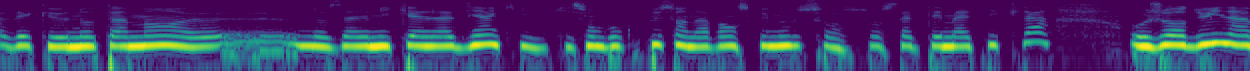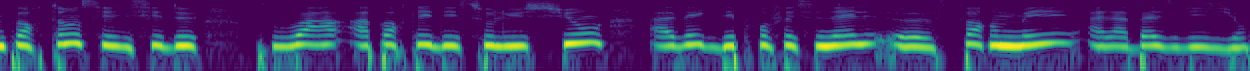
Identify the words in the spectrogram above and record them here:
avec euh, notamment nos amis canadiens qui, sont beaucoup plus en avance que nous sur, cette thématique-là. Aujourd'hui, l'important, c'est de pouvoir apporter des solutions avec des professionnels formés à la basse vision.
